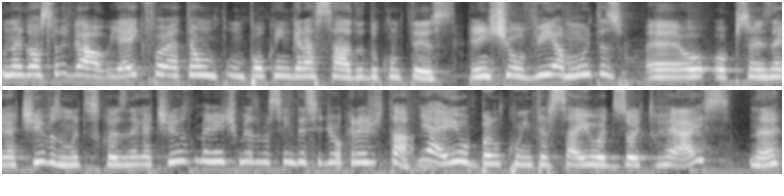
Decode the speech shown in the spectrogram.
um negócio legal. E aí que foi até um, um pouco engraçado do contexto. A gente ouvia muitas é, opções negativas, muitas coisas negativas, mas a gente mesmo assim decidiu acreditar. E aí o Banco Inter saiu a 18 reais, né?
